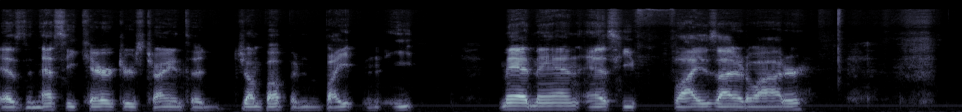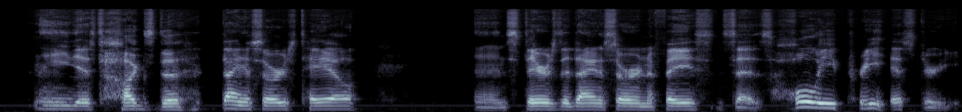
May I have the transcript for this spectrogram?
as the Nessie characters trying to jump up and bite and eat Madman as he flies out of the water. He just hugs the dinosaur's tail and stares the dinosaur in the face and says, Holy prehistory.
